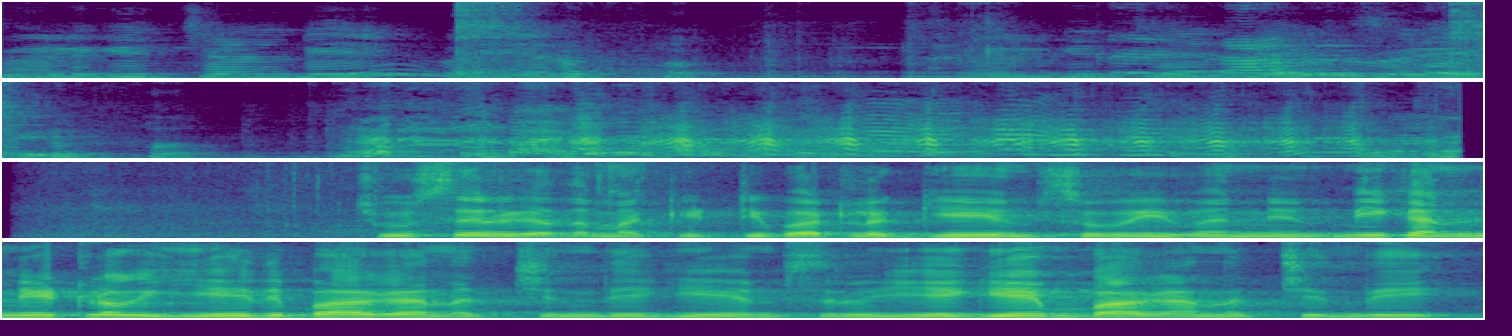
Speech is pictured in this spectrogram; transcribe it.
వెలిగించండి. వెయ్యలు వెలిగించండి. వెయ్యలు చూశారు కదా మా కిట్టి పార్టీలో గేమ్స్ ఇవన్నీ. మీకు అన్నిట్లో ఏది బాగా నచ్చింది? గేమ్స్ ఏ గేమ్ బాగా నచ్చింది?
